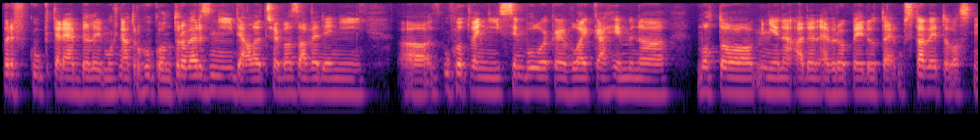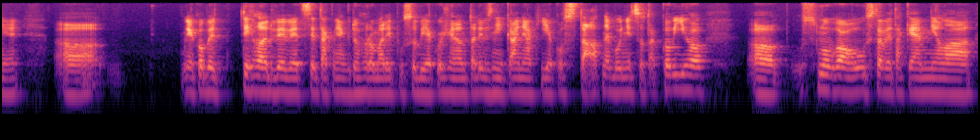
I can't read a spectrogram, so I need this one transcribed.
prvků, které byly možná trochu kontroverzní, dále třeba zavedení, uh, ukotvení symbolu, jako je vlajka, hymna, moto, měna a den Evropy do té ústavy, to vlastně uh, jakoby tyhle dvě věci tak nějak dohromady působí, jako že nám tady vzniká nějaký jako stát nebo něco takového. Smlouva o ústavě také měla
